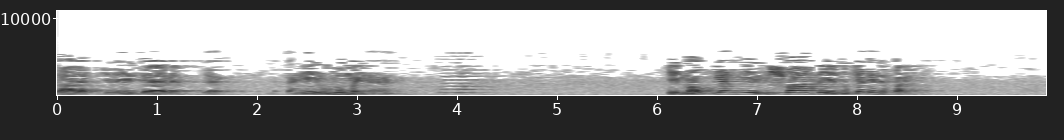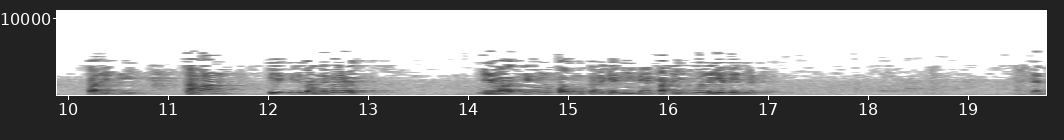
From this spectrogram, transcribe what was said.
දායච්ච ඒ දෑවැද්ද නැත්නම් ඒ උරුමය ඒ මෞඛ්‍යයන්ගේ විශ්වාසය නොකඩෙන පරිදි පරිදි Taman ඒ පිළිබඳව ඒවා දියුණු පවුණු කර ගැනීමේ කටයුතු වල යෙදෙන්නට. දැන්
